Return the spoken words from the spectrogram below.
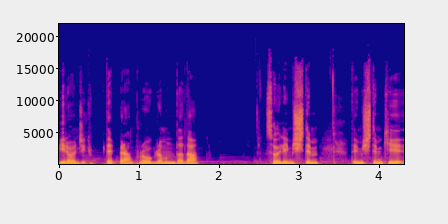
Bir önceki deprem programında da söylemiştim. Demiştim ki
